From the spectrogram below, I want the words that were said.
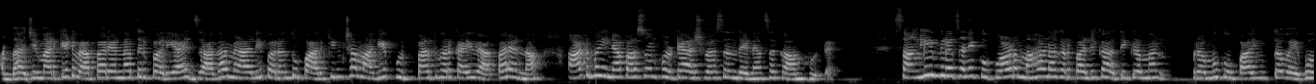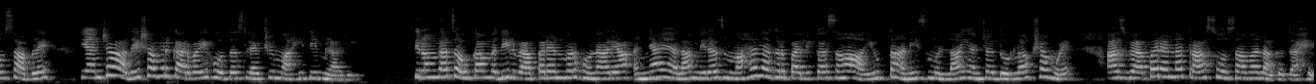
भाजी मार्केट व्यापाऱ्यांना तर पर्याय जागा मिळाली परंतु पार्किंगच्या मागे फुटपाथवर काही व्यापाऱ्यांना आठ महिन्यापासून खोटे आश्वासन देण्याचं काम होत आहे. सांगली मिरज आणि कुपवाड महानगरपालिका अतिक्रमण प्रमुख उपायुक्त वैभव साबळे यांच्या आदेशावर कारवाई होत असल्याची माहिती मिळाली. तिरंगा चौकामधील व्यापाऱ्यांवर होणाऱ्या अन्यायाला मिरज महानगरपालिकासह आयुक्त अनिस मुल्ला यांच्या दुर्लक्षामुळे आज व्यापाऱ्यांना त्रास सोसावा लागत आहे.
